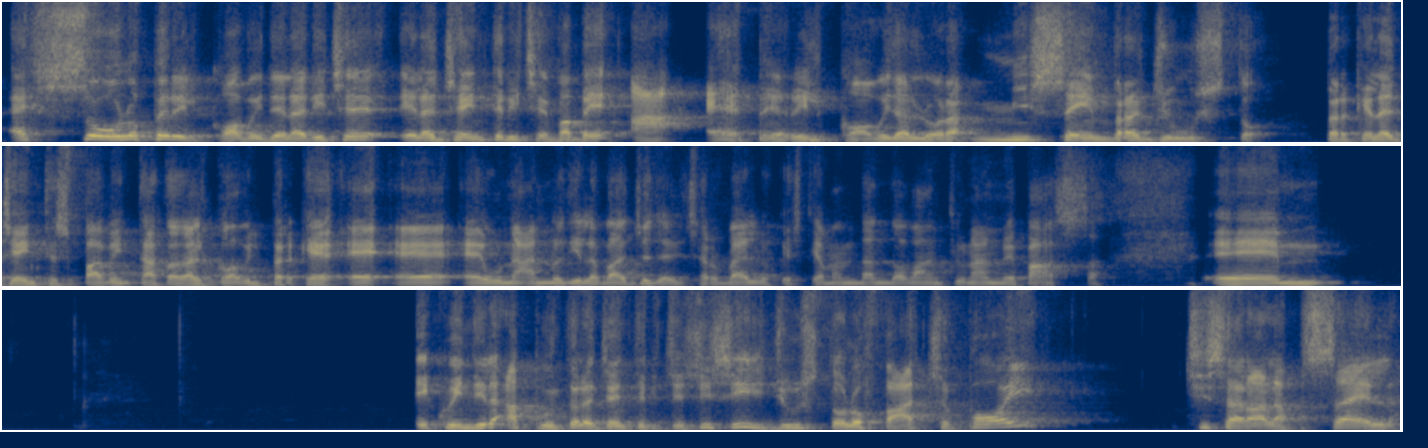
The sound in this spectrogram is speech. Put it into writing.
è solo per il Covid e la, dice, e la gente dice, vabbè, ah, è per il Covid, allora mi sembra giusto perché la gente è spaventata dal Covid perché è, è, è, un anno di lavaggio del cervello che stiamo andando avanti, un anno e passa. Ehm, e quindi appunto la gente dice sì, sì, giusto, lo faccio. Poi ci sarà l'upsell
